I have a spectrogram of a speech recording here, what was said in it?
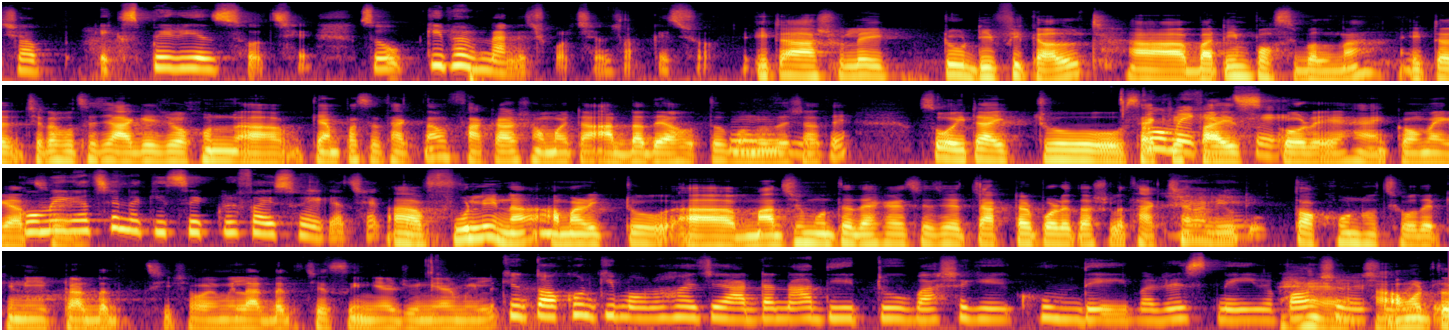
সব এক্সপিরিয়েন্স হচ্ছে। সো কীভাবে ম্যানেজ করছেন সবকিছু? এটা আসলে একটু ডিফিকাল্ট বাট ইম্পসিবল না। এটা যেটা হচ্ছে যে আগে যখন ক্যাম্পাসে থাকতাম ফাঁকা সময়টা আড্ডা দেওয়া হতো বন্ধুদের সাথে। সো এটা একটু স্যাক্রিফাইস করে হ্যাঁ কমে গেছে। কমে গেছে নাকি স্যাক্রিফাইস হয়ে গেছে ফুলি না। আমার একটু মাঝে মধ্যে দেখা যাচ্ছে যে চারটার পরে তো আসলে থাকছে না হ্যাঁ, ডিউটি তখন হচ্ছে ওদেরকে নিয়ে একটু আড্ডা দিচ্ছি সবাই মিলে আড্ডা দিচ্ছে সিনিয়র জুনিয়র মিলে। কিন্তু তখন কি মনে হয় যে আড্ডা না দিয়ে একটু বাসা গিয়ে ঘুম দেই বা রেস্ট নেই বা হ্যাঁ পড়াশোনার আমার তো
